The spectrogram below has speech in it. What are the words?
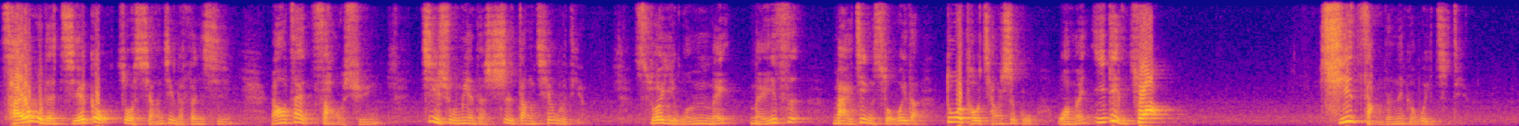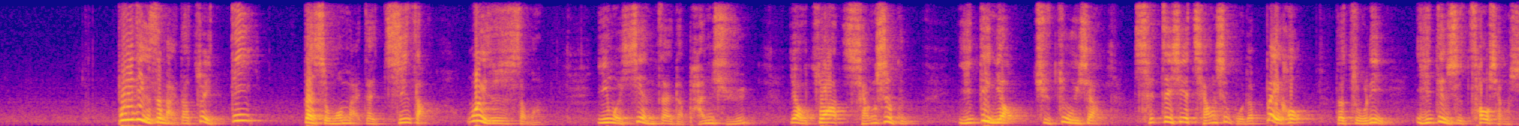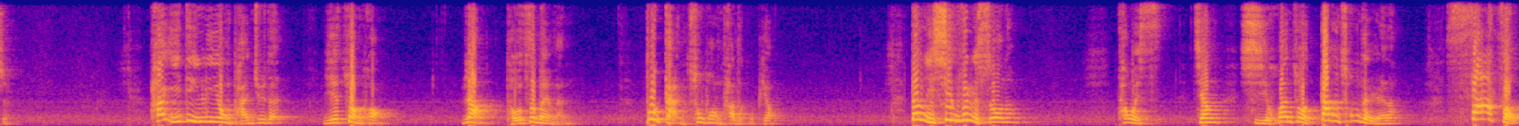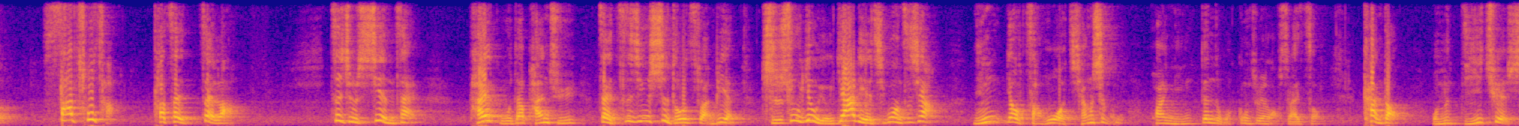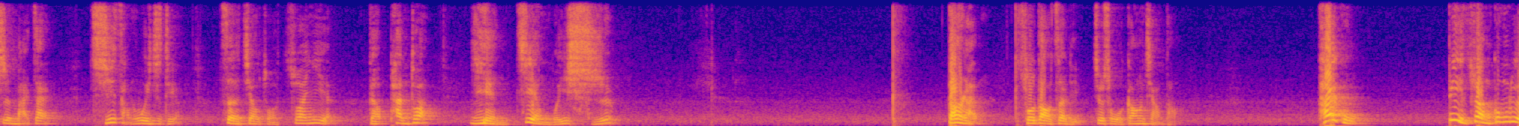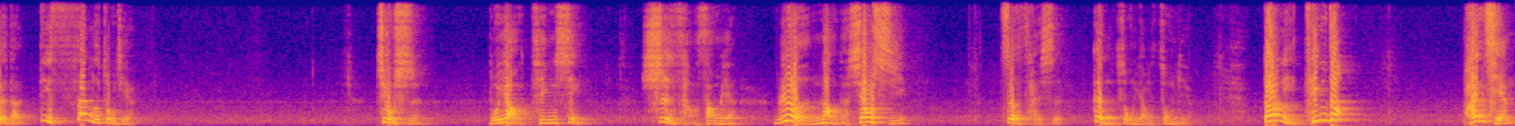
财务的结构做详尽的分析，然后再找寻技术面的适当切入点。所以，我们每每一次买进所谓的多头强势股，我们一定抓起涨的那个位置点。不一定是买到最低，但是我买在起涨，位置是什么？因为现在的盘局要抓强势股，一定要去注意一下，这这些强势股的背后的主力一定是超强势，他一定利用盘局的一些状况，让投资朋友们不敢触碰他的股票。当你兴奋的时候呢，他会将喜欢做当冲的人啊杀走。杀出场，他再再拉，这就是现在台股的盘局在资金势头转变、指数又有压力的情况之下，您要掌握强势股，欢迎您跟着我龚志远老师来走。看到我们的确是买在起涨的位置点，这叫做专业的判断，眼见为实。当然，说到这里，就是我刚刚讲到台股。必赚攻略的第三个重点，就是不要听信市场上面热闹的消息，这才是更重要的重点。当你听到盘前、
